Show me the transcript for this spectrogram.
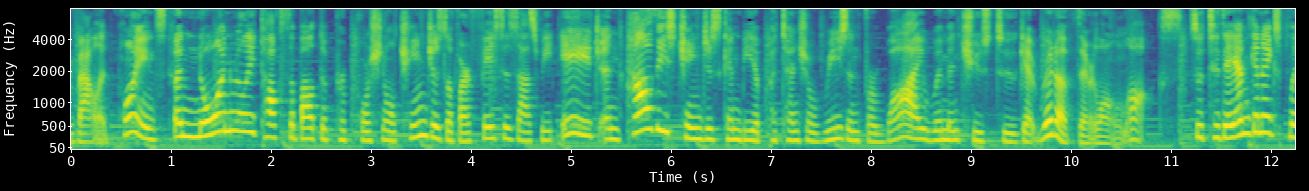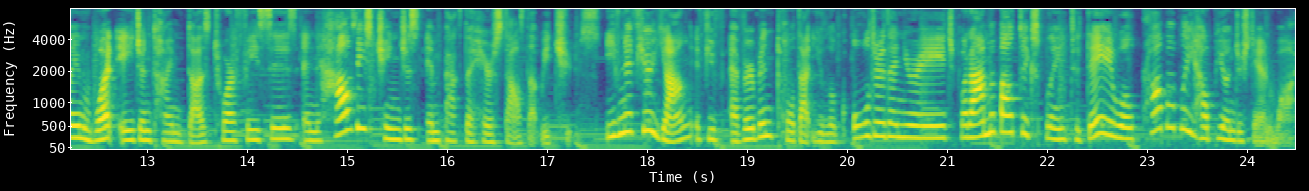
valid points, but no one really talks about the proportional changes of our faces as we age and how these changes can be a potential reason for why women choose to get rid of their long locks. So today I'm gonna explain what age and time does to our faces and how these changes impact the hairstyles that we choose. Even if you're young, if you've ever been told that you look older than your age, what I'm about to explain today will probably help you understand why.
